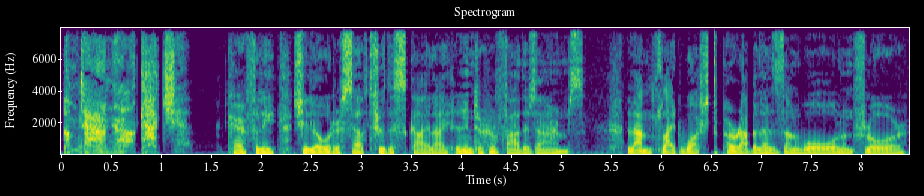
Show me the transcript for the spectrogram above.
Come down and I'll catch you. Carefully, she lowered herself through the skylight and into her father's arms. Lamplight washed parabolas on wall and floor.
